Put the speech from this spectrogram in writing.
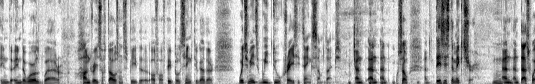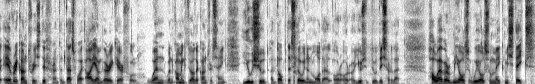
in the in the world where hundreds of thousands of, of people sing together, which means we do crazy things sometimes. and, and, and so, and this is the mixture. Mm-hmm. And, and that's why every country is different, and that's why I am very careful when, when coming to other countries saying you should adopt the Estonian model or, or, or you should do this or that. However, we also we also make mistakes,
